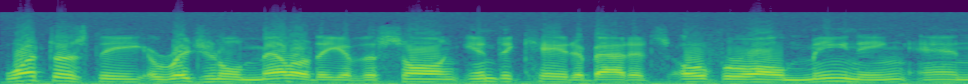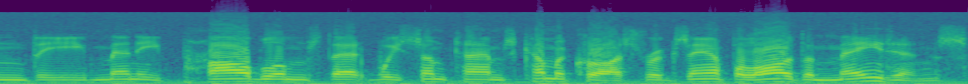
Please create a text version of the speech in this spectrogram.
What does the original melody of the song indicate about its overall meaning and the many problems that we sometimes come across? For example, are the maidens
